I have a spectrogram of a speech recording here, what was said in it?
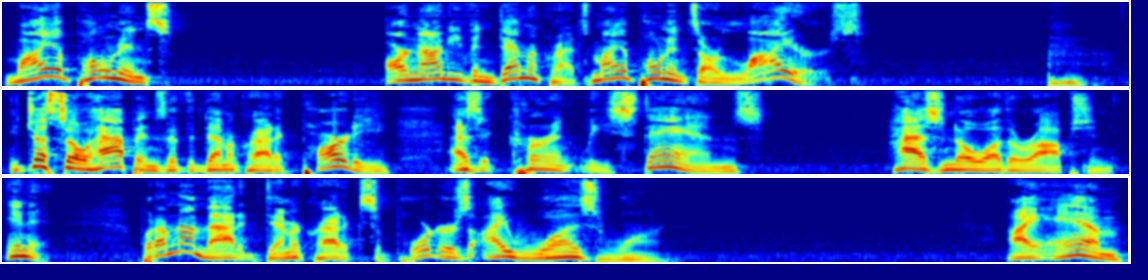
my opponents are not even Democrats. My opponents are liars. It just so happens that the Democratic Party, as it currently stands, has no other option in it. But I'm not mad at Democratic supporters. I was one. I am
